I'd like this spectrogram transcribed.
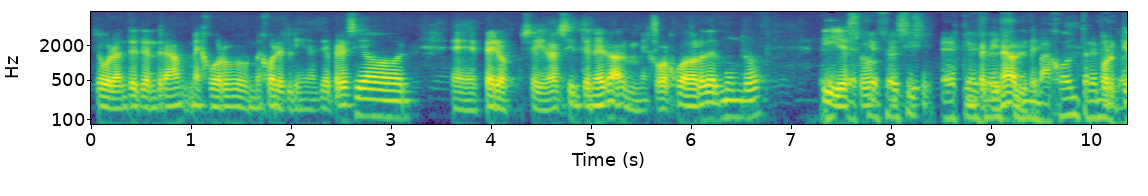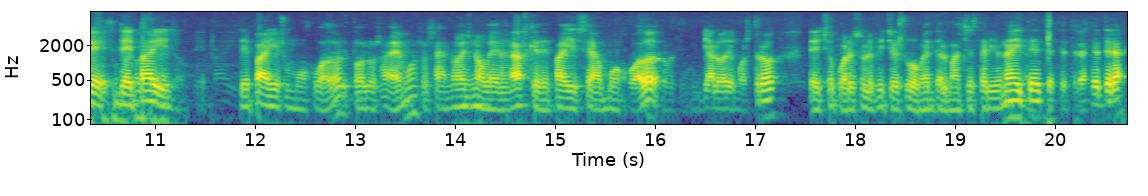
seguramente tendrá mejor, mejores líneas de presión, eh, pero seguirán sin tener al mejor jugador del mundo y eso, es, que es, un bajón tremendo. Porque Depay, Depay es un buen jugador, todos lo sabemos. O sea, no es novedad que Depay sea un buen jugador. Ya lo demostró. De hecho, por eso le fichó en su momento el Manchester United, etcétera, etcétera.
